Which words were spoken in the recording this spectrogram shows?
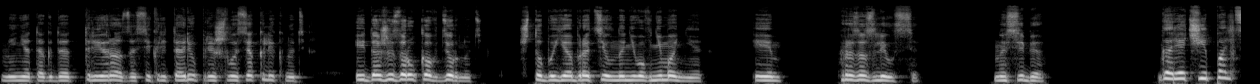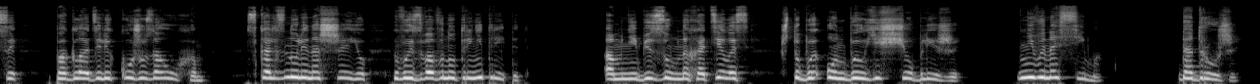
Меня тогда три раза секретарю пришлось окликнуть и даже за рукав дернуть, чтобы я обратил на него внимание и разозлился. На себя. Горячие пальцы погладили кожу за ухом, скользнули на шею, вызвав внутренний трепет. А мне безумно хотелось, чтобы он был еще ближе. Невыносимо. До дрожи.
